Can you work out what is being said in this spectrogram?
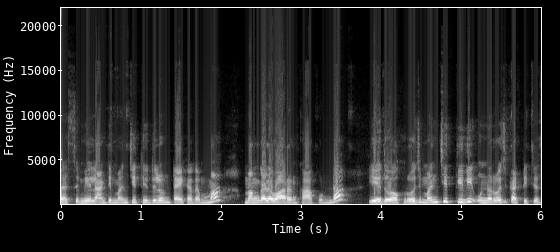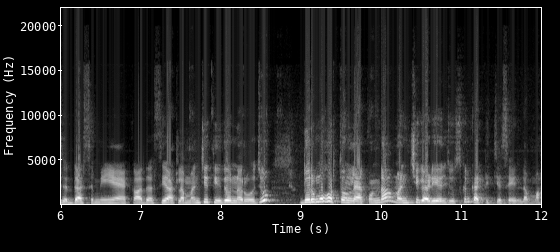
దశమి ఇలాంటి మంచి తిథులు ఉంటాయి కదమ్మా. మంగళవారం కాకుండా ఏదో ఒక రోజు మంచి తిథి ఉన్న రోజు కట్టించేసే దశమి ఏకాదశి అట్లా మంచి తిథి ఉన్న రోజు దుర్ముహూర్తం లేకుండా మంచి గడియలు చూసుకుని కట్టించేసేయండి అమ్మా.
